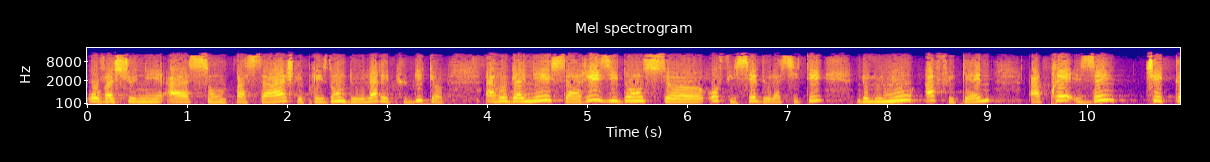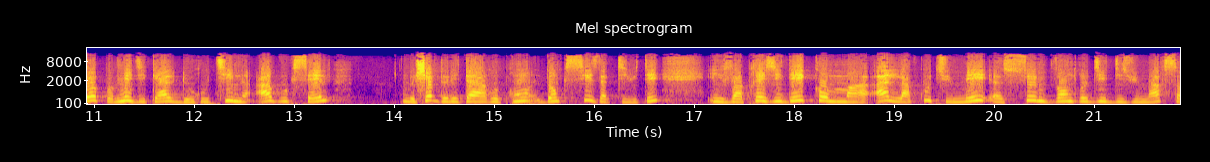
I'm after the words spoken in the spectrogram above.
Ovationné à son passage, le président de la République a regagné sa résidence euh, officielle de la cité de l'Union africaine après un check-up médical de routine à Bruxelles le chef de l'État reprend donc ses activités. Il va présider, comme à l'accoutumée, euh, ce vendredi 18 mars,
